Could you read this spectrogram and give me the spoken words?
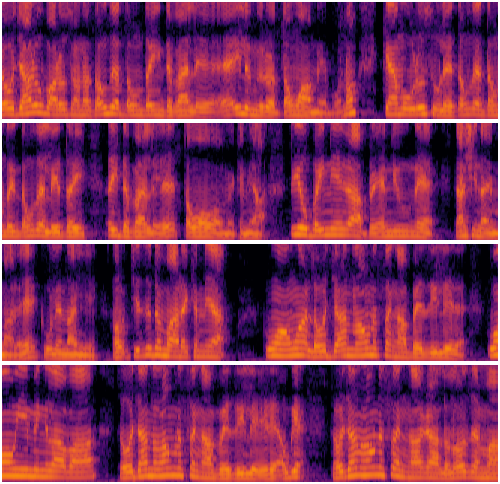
လော်ကြားတို့ဘာလို့ဆိုတော့33သိန်းတစ်ပတ်လေအဲ့လိုမျိုးတော့တောင်းရမယ်ပေါ့နော်ကမ်မိုတို့ဆိုလဲ33သိန်း34သိန်းအဲ့ဒီတစ်ပတ်လေတောင်းရပါမယ်ခင်ဗျတရုတ်ဘိန်းတွေက brand new နဲ့ရရှိနိုင်ပါတယ်ကိုလင်းနိုင်ရင်ဟုတ်ကျေးဇူးတင်ပါတယ်ခင်ဗျ ကိုအောင်ကလော်ကြား2025ပဲဈေးလေတဲ့ကိုအောင်ကြီးမင်္ဂလာပါလော်ကြား2025ပဲဈေးလေတဲ့ဟုတ်ကဲ့လော်ကြား2025ကလောလောဆယ်မှာ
